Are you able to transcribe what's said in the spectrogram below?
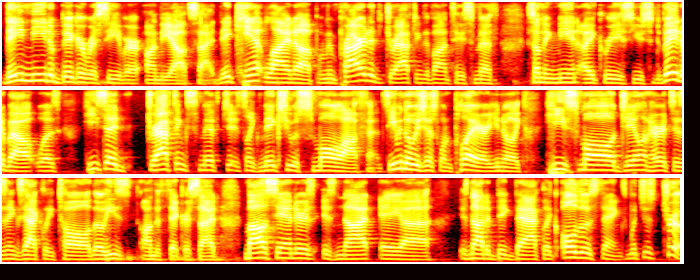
they need a bigger receiver on the outside. They can't line up. I mean, prior to drafting DeVonta Smith, something me and Ike Reese used to debate about was he said drafting Smith just like makes you a small offense, even though he's just one player. You know, like he's small. Jalen Hurts isn't exactly tall, though he's on the thicker side. Miles Sanders is not a uh, is not a big back, like all those things, which is true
